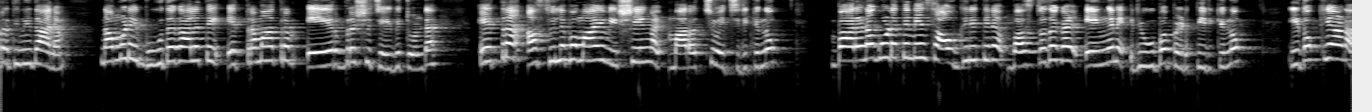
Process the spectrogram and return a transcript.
പ്രതിനിധാനം നമ്മുടെ ഭൂതകാലത്തെ എത്രമാത്രം എയർബ്രഷ് ചെയ്തിട്ടുണ്ട് എത്ര അസുലഭമായ വിഷയങ്ങൾ മറച്ചു വച്ചിരിക്കുന്നു ഭരണകൂടത്തിന്റെ സൗകര്യത്തിന് വസ്തുതകൾ എങ്ങനെ രൂപപ്പെടുത്തിയിരിക്കുന്നു ഇതൊക്കെയാണ്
